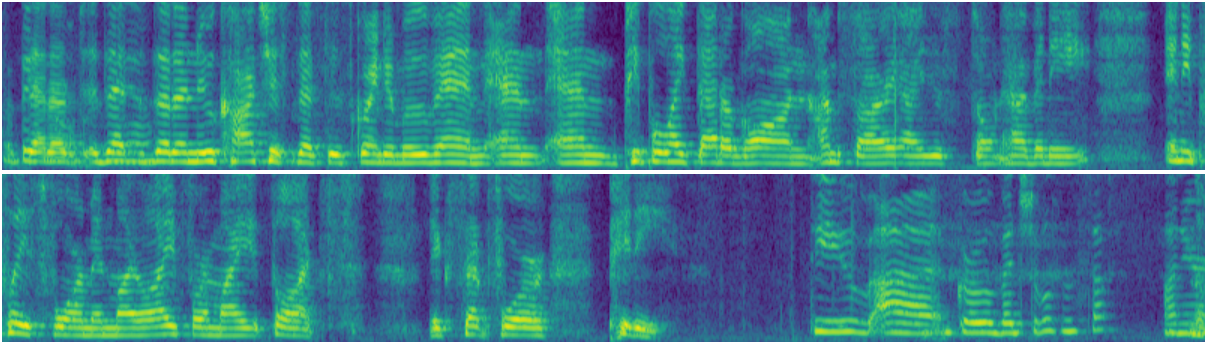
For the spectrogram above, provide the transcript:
a that a, hope, that yeah. that a new consciousness is going to move in, and and people like that are gone. I'm sorry, I just don't have any any place for them in my life or my thoughts, except for pity. Do you uh, grow vegetables and stuff on your?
